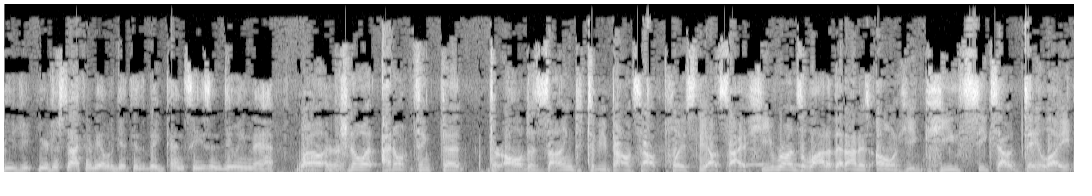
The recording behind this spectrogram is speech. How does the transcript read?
you, you're just not going to be able to get through the Big Ten season doing that. Well, but you know what? I don't think that they're all designed to be bounce out plays to the outside. He runs a lot of that on his own. He he seeks out daylight.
